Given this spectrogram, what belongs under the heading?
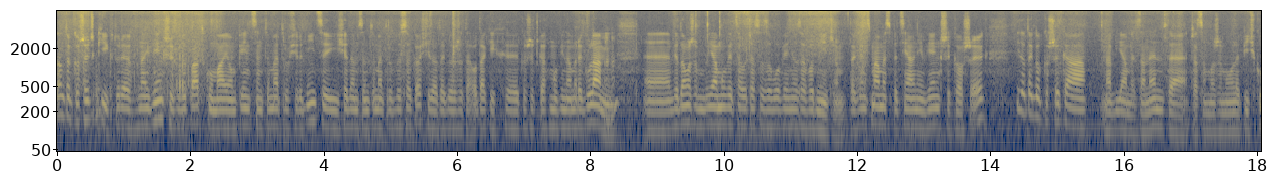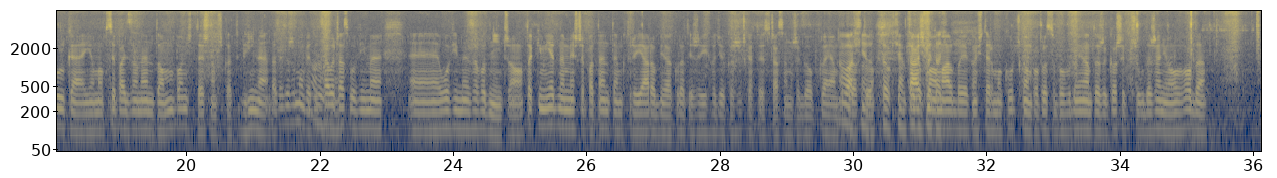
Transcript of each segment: Są to koszyczki, które w największych wypadku mają 5 cm średnicy i 7 cm wysokości, dlatego że ta, o takich e, koszyczkach mówi nam regulamin. E, wiadomo, że ja mówię cały czas o załowieniu zawodniczym. Tak więc mamy specjalnie większy koszyk i do tego koszyka nabijamy zanętę, czasem możemy ulepić kulkę i ją obsypać zanętą, bądź też na przykład glinę, dlatego że mówię, to cały czas łowimy, e, łowimy zawodniczo. Takim jednym jeszcze patentem, który ja robię akurat jeżeli chodzi o koszyczkach, to jest czasem, że go obklejam No po właśnie, prostu to, to chciałem taśmą albo jakąś termokurczką, po prostu powoduje nam to, że koszyk przy uderzeniu o wodę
